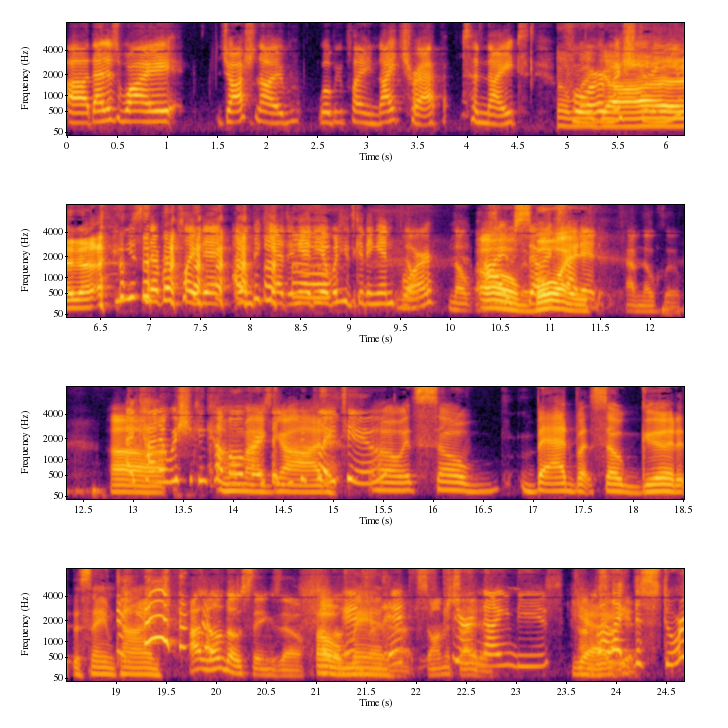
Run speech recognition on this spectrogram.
Uh, that is why Josh and I will be playing Night Trap tonight. oh for my my god. He's never played it. I don't think he has any idea what he's getting in for. Nope. Oh, I'm so boy. excited. I have no clue. I kind Uh, of wish you can come oh over my so you God. can play too. Oh, it's so bad but so good at the same time. I love those things though. Oh, it's, man. that, it's so I'm pure excited. 90s. Yeah. But like the story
